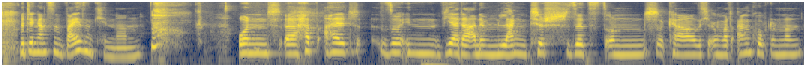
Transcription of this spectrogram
mit den ganzen Waisenkindern. Und äh, hab halt so in, wie er da an einem langen Tisch sitzt und, keine Ahnung, sich irgendwas anguckt und dann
